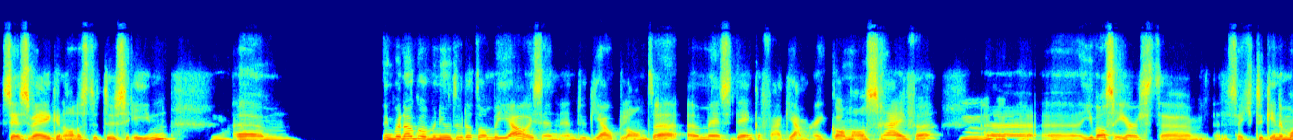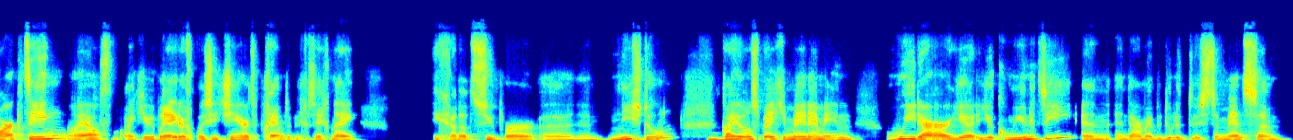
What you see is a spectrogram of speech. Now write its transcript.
zes weken en alles ertussenin. Ja. Um, ik ben ook wel benieuwd hoe dat dan bij jou is en, en natuurlijk jouw klanten. Uh, mensen denken vaak, ja, maar ik kan al schrijven. Mm. Uh, uh, je was eerst, zat je natuurlijk in de marketing, hè, of had je je breder gepositioneerd. Op een gegeven moment heb je gezegd, nee, ik ga dat super niche doen. Mm. Kan je ons een beetje meenemen in hoe je daar je, je community, en, en daarmee bedoel ik dus de mensen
